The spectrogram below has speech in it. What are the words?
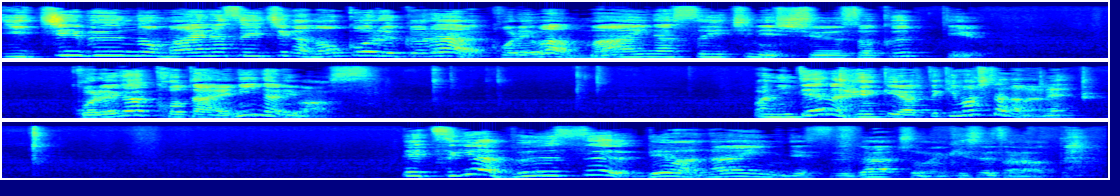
1分のマイナス1が残るから、これはマイナス1に収束っていう。これが答えになります。まあ、似たような変形やってきましたからね。で、次は分数ではないんですが、ちょっとね、消すやつなかった。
